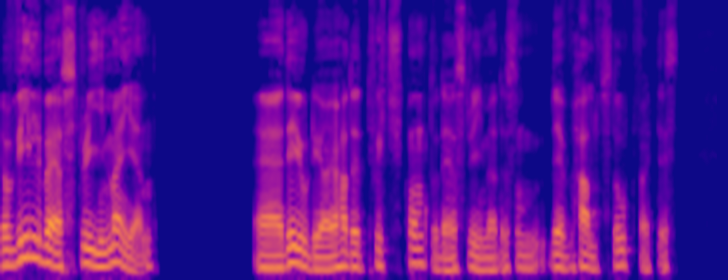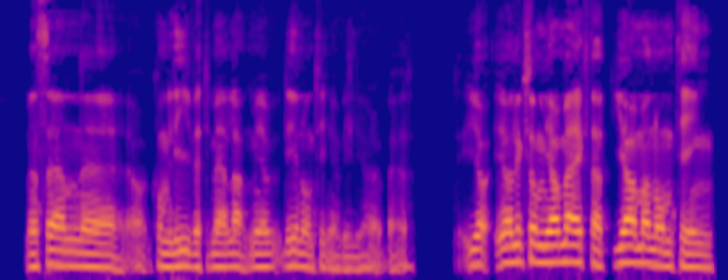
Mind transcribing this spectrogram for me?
Jag vill börja streama igen. Eh, det gjorde jag. Jag hade ett Twitch-konto där jag streamade som blev halvstort faktiskt. Men sen eh, kom livet emellan. Men jag, det är någonting jag vill göra. Jag, jag, liksom, jag har märkt att gör man någonting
